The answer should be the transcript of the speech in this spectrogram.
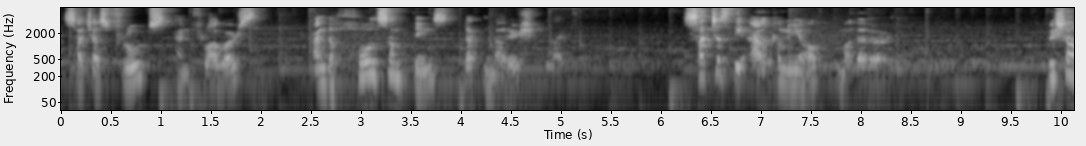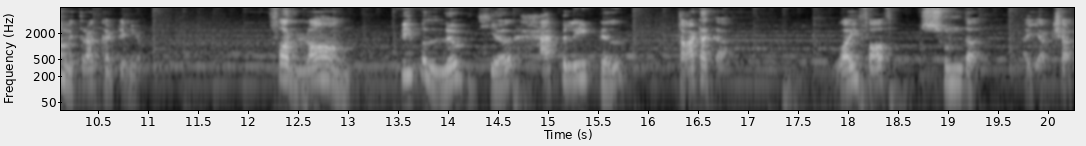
such as fruits and flowers, and the wholesome things that nourish life. Such is the alchemy of Mother Earth. Vishwamitra continued. For long, people lived here happily till Tataka, wife of Sunda, a Yaksha,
